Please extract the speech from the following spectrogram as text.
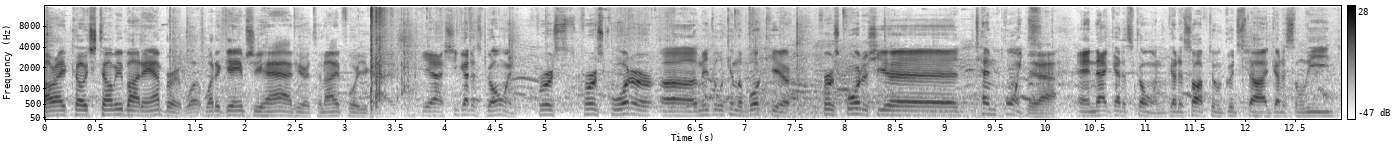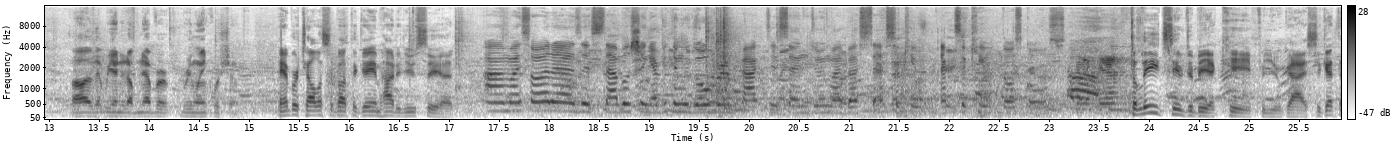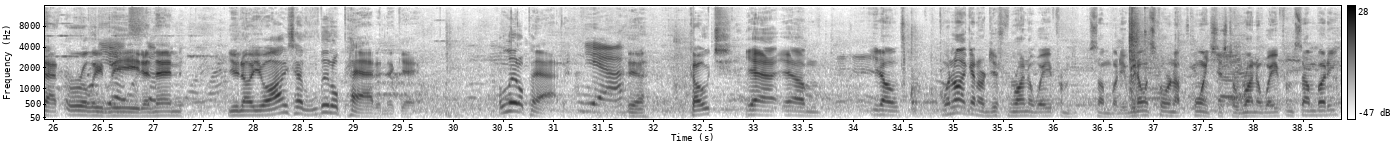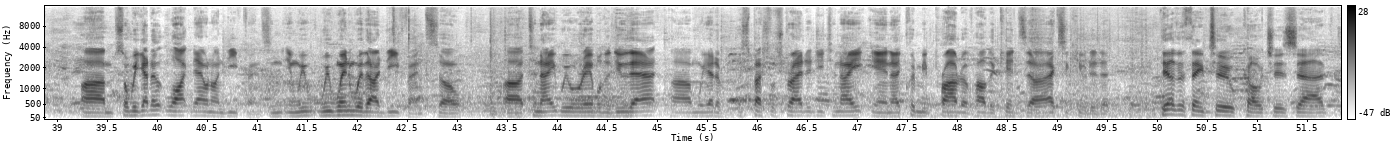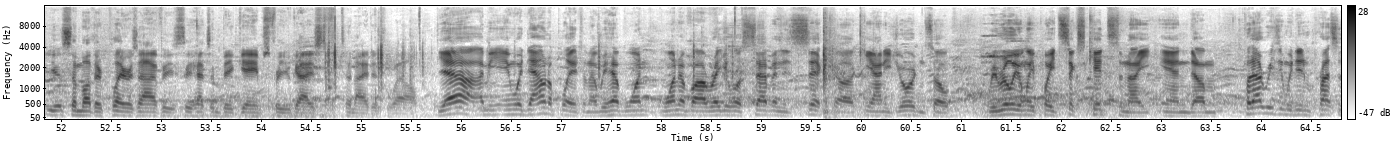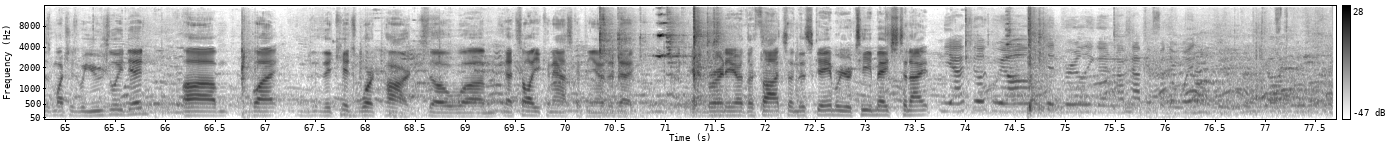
All right, Coach, tell me about Amber. What, what a game she had here tonight for you guys. Yeah, she got us going. First first quarter, uh, let me look in the book here. First quarter, she had 10 points. Yeah. And that got us going. Got us off to a good start, got us a lead uh, that we ended up never relinquishing. Amber, tell us about the game. How did you see it? Um, I saw it as establishing everything we go over in practice and doing my best to execute execute those goals. The lead seemed to be a key for you guys to get that early Yes, lead, and then, you know, you always had a little pad in the game. A little pad. Yeah. Yeah. Coach? Yeah, um, you know, we're not going to just run away from somebody. We don't score enough points just to run away from somebody. Um, so we got to lock down on defense, and, and we, we win with our defense. So uh, tonight we were able to do that. Um, we had a, a, special strategy tonight, and I couldn't be proud of how the kids uh, executed it. The other thing too, coach, is uh, some other players obviously had some big games for you guys tonight as well. Yeah, I mean, and we're down a player tonight. We have one one of our regular seven is sick, uh, Kiani Jordan. So we really only played six kids tonight, and um, for that reason, we didn't press as much as we usually did. Um, but the kids worked hard, so um, that's all you can ask at the end of the day. Amber, any other thoughts on this game or your teammates tonight? Yeah, I feel like we all did really good, and I'm happy for the win.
